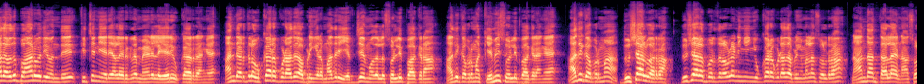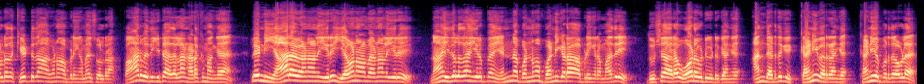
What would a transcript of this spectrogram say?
அதாவது பார்வதி வந்து கிச்சன் ஏரியால இருக்கிற மேடையில ஏறி உட்காடுறாங்க அந்த இடத்துல உட்காரக்கூடாது அப்படிங்கிற மாதிரி எஃப்ஜே முதல்ல சொல்லி பாக்குறான் அதுக்கப்புறமா கெமி சொல்லி பாக்குறாங்க அதுக்கப்புறமா துஷால் வர்றான். துஷாலை பொறுத்தளவுல நீங்க இங்க உட்காரக்கூடாது அப்படிங்கிற மாதிரி சொல்றான். நான் தான் தலை நான் சொல்றதை கேட்டுதான் ஆகணும் அப்படிங்கிற மாதிரி சொல்றான். பார்வதி கிட்ட அதெல்லாம் நடக்குமாங்க? இல்லை நீ யாரை வேணாலும் இரு எவனா வேணாலும் இரு. நான் இதில் தான் இருப்பேன். என்ன பண்ணுமோ பண்ணிக்கடா அப்படிங்கிற மாதிரி துஷாரை ஓட விட்டுக்கிட்டு இருக்காங்க. அந்த இடத்துக்கு கனி வர்றாங்க. கனியை பொறுத்தளவில்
